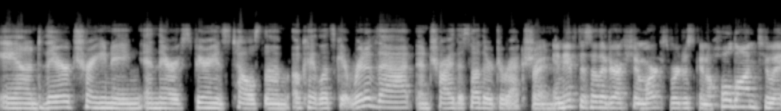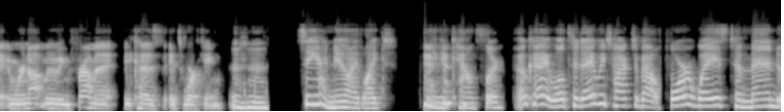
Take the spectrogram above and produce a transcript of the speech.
and their training and their experience tells them, okay, let's get rid of that and try this other direction. Right. And if this other direction works, we're just going to hold on to it and we're not moving from it because it's working. hmm See, I knew I liked being a counselor. Okay, well, today we talked about four ways to mend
